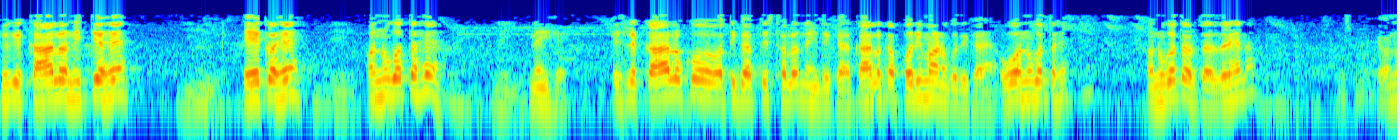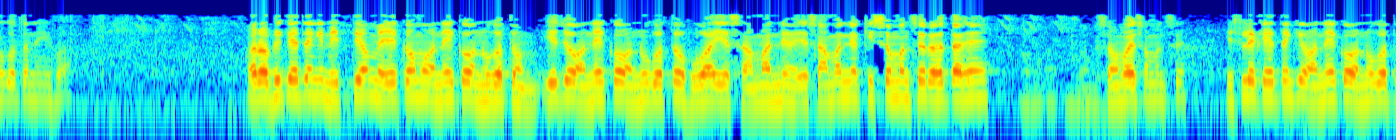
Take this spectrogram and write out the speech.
क्योंकि काल नित्य है, एक है, अनुगत है, नहीं है। इसलिए काल को अतिव्याप्ति स्थल नहीं दिखाया, काल का परिमाण को दिखाया। वो अनुगत है। अनुगत अर्थात रहे ना? इसमें अनुगत नहीं हुआ। और अभी कहते हैं कि नित्यम, एकम, अनेक, अनुगतम। ये जो अनेक, अनुगत हुआ, ये सामान्य ये सामान्य किस संबंध से रहता है? समवाय संबंध से। इसलिए कहते हैं कि अनेक अनुगत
